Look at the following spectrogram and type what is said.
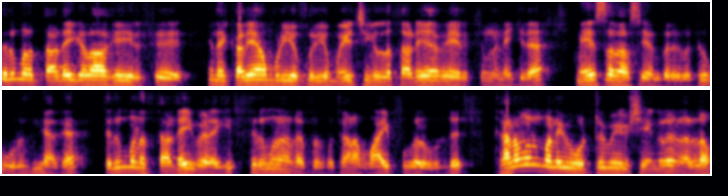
திருமண தடைகளாக இருக்கு. எனக்கு கல்யாணம் முடியக்கூடிய முயற்சிகளில் தடையாகவே இருக்குன்னு நினைக்கிற மேசராசி என்பவர்களுக்கு உறுதியாக திருமண தடை விலகி திருமணம் நடப்பதற்கான வாய்ப்புகள் உண்டு. கணவன் மனைவி ஒற்றுமை விஷயங்களில் நல்ல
